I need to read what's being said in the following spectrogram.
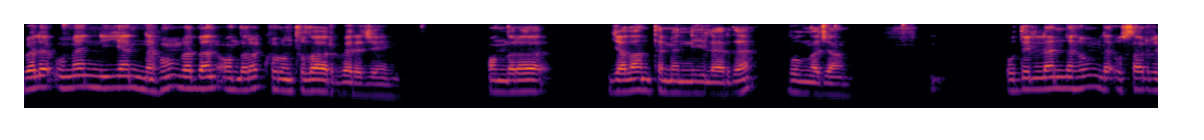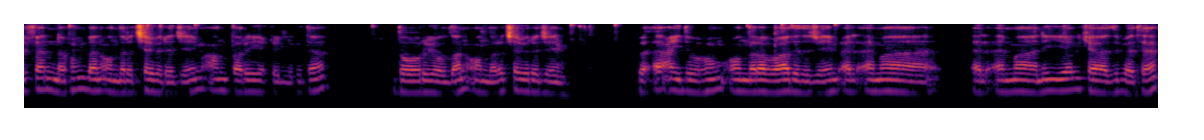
Ve le umenniyennehum ve ben onlara kuruntular vereceğim. Onlara yalan temennilerde bulunacağım. Udillennehum le usarrifennehum ben onları çevireceğim. An tariqil doğru yoldan onları çevireceğim. Ve e'iduhum onlara vaat edeceğim. El ema el emaniyel kazibete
